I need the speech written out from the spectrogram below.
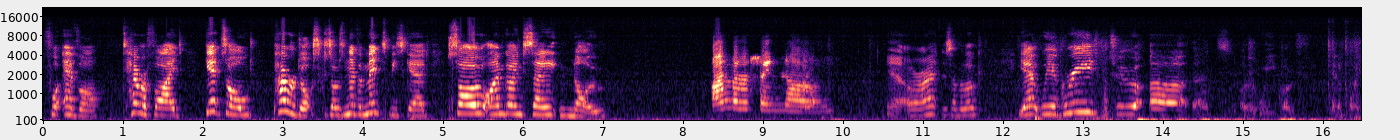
forever. Terrified. Gets old. Paradox because I was never meant to be scared. So I'm going to say no. I'm gonna say no. Yeah, alright, let's have a look. Yeah, we agreed to, uh, that's, oh, we both get a point.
